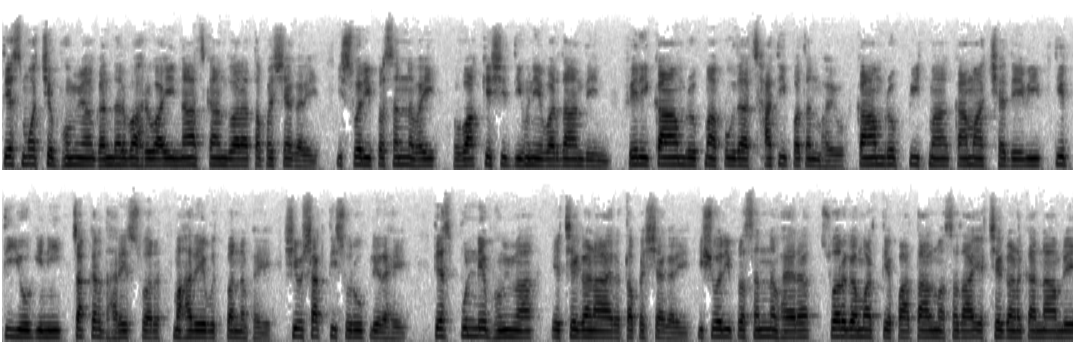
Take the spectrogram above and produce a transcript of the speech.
त्यस मोक्ष भूमिमा गन्धर्वहरू आई नाचगानद्वारा तपस्या गरे। ईश्वरी प्रसन्न भई वाक्य सिद्धि हुने वरदान दिइन्। फेरि काम रूपमा पुग्दा छाती पतन भयो। कामरूप पीठमा कामाक्ष देवी कीर्ति योगिनी चक्रधरेश्वर महादेव उत्पन्न भए। शिवशक्ति स्वरूपले रहे। त्यस पुण्य भूमिमा यक्षगण आएर तपस्या गरे। ईश्वरी प्रसन्न भएर स्वर्ग मर्त्य पातालमा सदा यक्षगणका नामले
